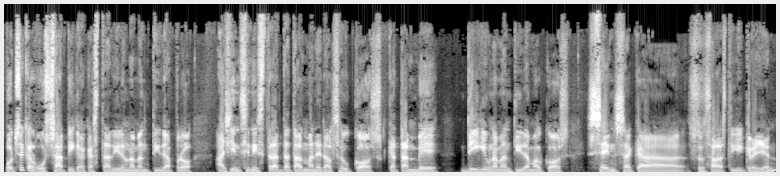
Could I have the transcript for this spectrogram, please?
pot ser que algú sàpiga que està dient una mentida, però hagi insinistrat de tal manera el seu cos que també digui una mentida amb el cos sense que se l'estigui creient?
